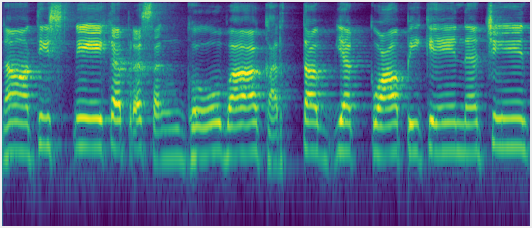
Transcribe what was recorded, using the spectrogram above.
नातिस्नेहप्रसङ्गो वा कर्तव्य क्वापि केनचित्।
